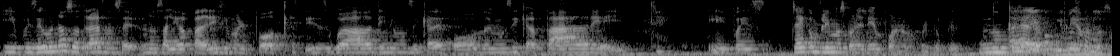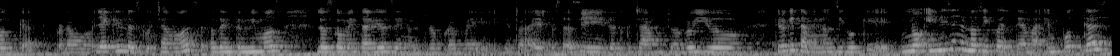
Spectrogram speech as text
Y pues según nosotras, no sé, nos salió padrísimo el podcast y dices, wow, tiene música de fondo y música padre y, y pues ya cumplimos con el tiempo, ¿no? Porque pues nunca Ah, ya lo cumplimos con el podcast, pero ya que lo escuchamos, o sea, entendimos los comentarios de nuestro profe Israel, o sea, sí, se escuchaba mucho ruido, creo que también nos dijo que, no, en ese no nos dijo el tema, en podcast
